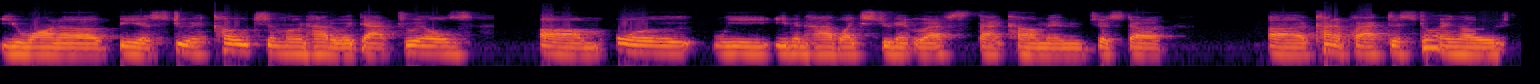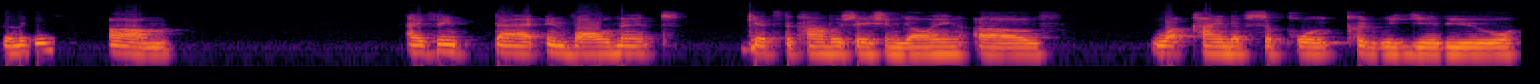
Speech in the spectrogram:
you want to be a student coach and learn how to adapt drills. Um, or we even have like student refs that come and just uh, uh, kind of practice during our scrimmages. Um, I think that involvement gets the conversation going of what kind of support could we give you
